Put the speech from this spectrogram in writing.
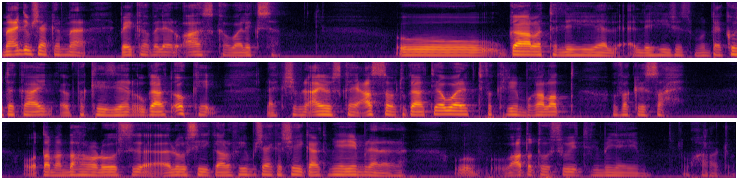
ما عندي مشاكل مع بيانكا بالير وآسكا والكسا وقالت اللي هي اللي هي شو اسمه داكوتا كاي فكري زين وقالت okay. لكن شفنا ايو سكاي عصبت وقالت يا ولك تفكرين بغلط وفكري صح. وطبعا ظهروا ال OC, ال OC قالوا في مشاكل شيء قالت ميا يم لا لا لا. وأعطت too sweet لميا يم وخرجوا.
